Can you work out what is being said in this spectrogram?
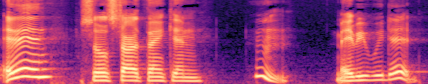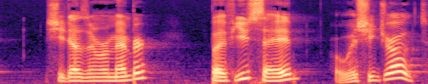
And then she'll start thinking, Hmm, maybe we did. She doesn't remember. But if you say it, or was she drugged?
